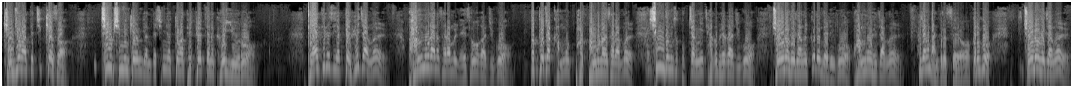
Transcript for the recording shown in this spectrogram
김종한테 찍혀서 체육시민개혁연대 10년 동안 대표했다는 그 이유로 대한테니스협회 회장을 광무라는 사람을 내세워가지고 바- 방문한 사람을 신동석 국장이 작업을 해가지고 조현호 회장을 끌어내리고 광무 회장을 회장을 만들었어요. 그리고 조현호 회장을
